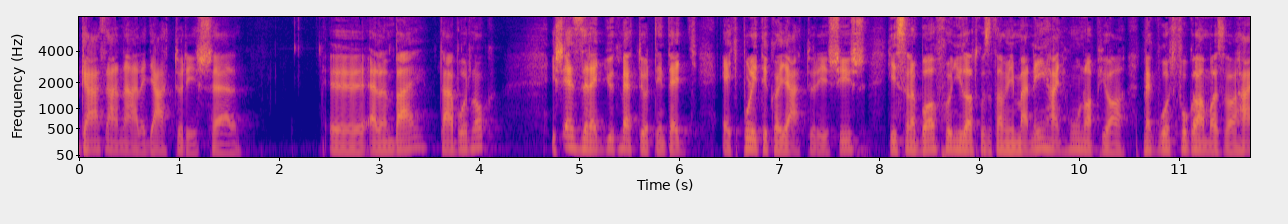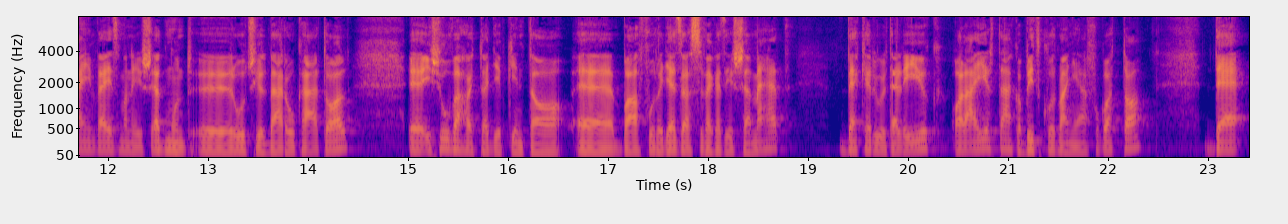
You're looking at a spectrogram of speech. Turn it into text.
Gázánál egy áttöréssel Ellenby tábornok, és ezzel együtt megtörtént egy, egy politikai áttörés is, hiszen a Balfour nyilatkozat, ami már néhány hónapja meg volt fogalmazva Hein Weizmann és Edmund Rothschild bárók által, és jóvá hagyta egyébként a Balfour, hogy ezzel a szövegezéssel mehet, bekerült eléjük, aláírták, a brit kormány elfogadta, de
